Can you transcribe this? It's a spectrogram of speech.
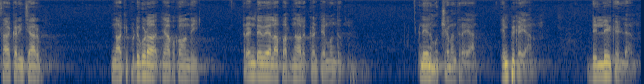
సహకరించారు. నాకు ఇప్పుడు కూడా జ్ఞాపకం ఉంది. రెండు వేల పద్నాలుగు కంటే ముందు నేను ముఖ్యమంత్రి అయ్యాను ఎంపికయ్యాను ఢిల్లీకి వెళ్ళాను.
